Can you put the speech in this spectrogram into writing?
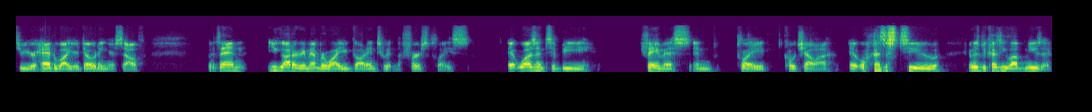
through your head while you're doubting yourself. But then you got to remember why you got into it in the first place. It wasn't to be famous and play Coachella. It was to it was because you love music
